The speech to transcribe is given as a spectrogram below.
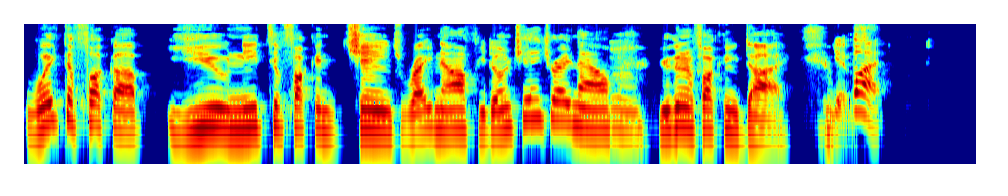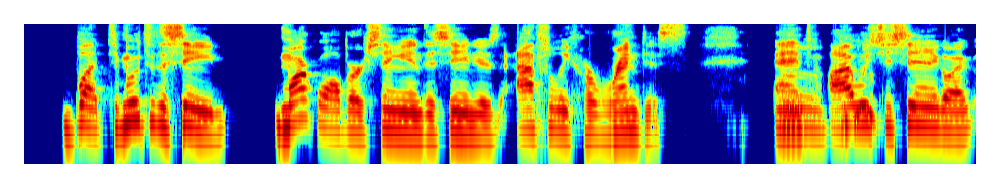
wake the fuck up. You need to fucking change right now. If you don't change right now, Mm. you're gonna fucking die. Yep. But but to move to the scene, Mark Wahlberg singing in the scene is absolutely horrendous. And Mm. I was just sitting there going,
